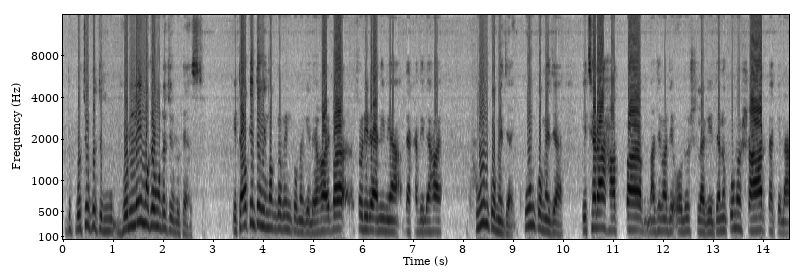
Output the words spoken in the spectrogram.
কিন্তু প্রচুর প্রচুর ধরলেই মোটা মোটা চুল উঠে আসছে। এটাও কিন্তু হিমোগ্লোবিন কমে গেলে হয়, বা শরীরে অ্যানিমিয়া দেখা দিলে হয়। ঘুম কমে যায়, ঘুম কমে যায়। এছাড়া হাত পা মাঝে মাঝে অলস লাগে, যেন কোনো সার থাকে না।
